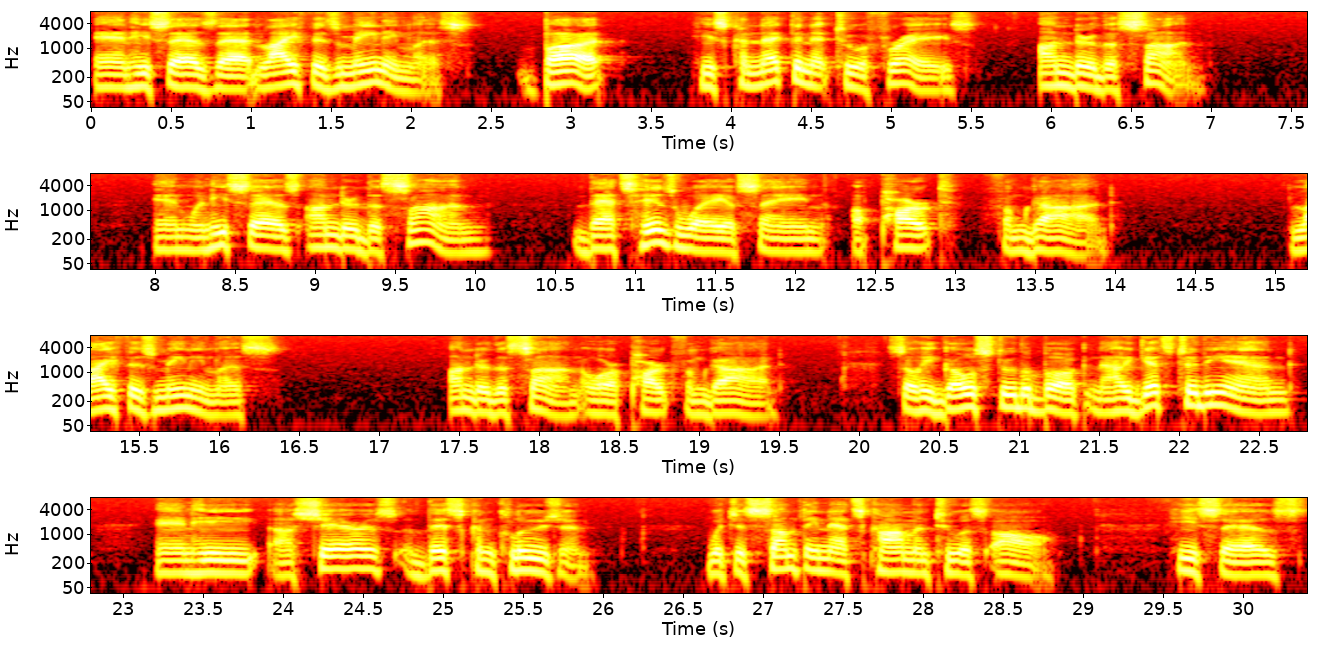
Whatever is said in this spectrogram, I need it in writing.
And he says that life is meaningless, but he's connecting it to a phrase, under the sun. And when he says under the sun, that's his way of saying apart from God. Life is meaningless under the sun or apart from God. So he goes through the book. Now he gets to the end and he uh, shares this conclusion, which is something that's common to us all. He says,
